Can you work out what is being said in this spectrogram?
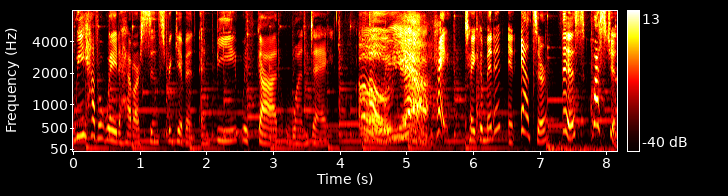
we have a way to have our sins forgiven and be with God one day. Oh, yeah. Hey, take a minute and answer this question.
